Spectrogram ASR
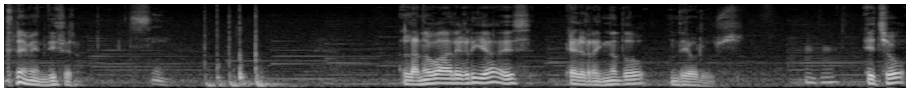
tremendífero. Sí. La nueva alegría es el reinado de Horus, hecho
